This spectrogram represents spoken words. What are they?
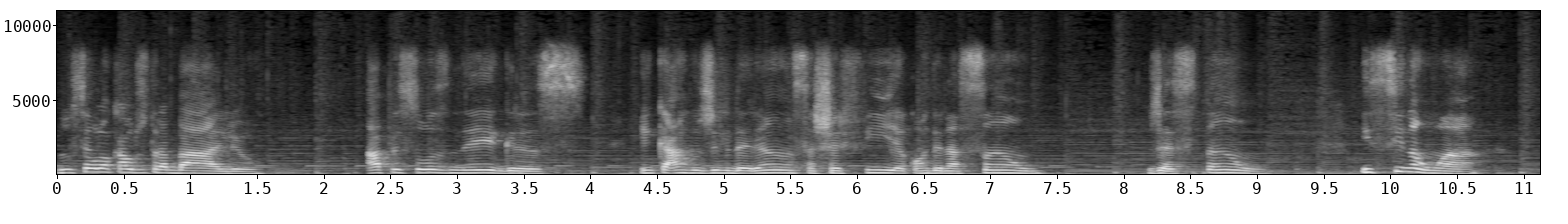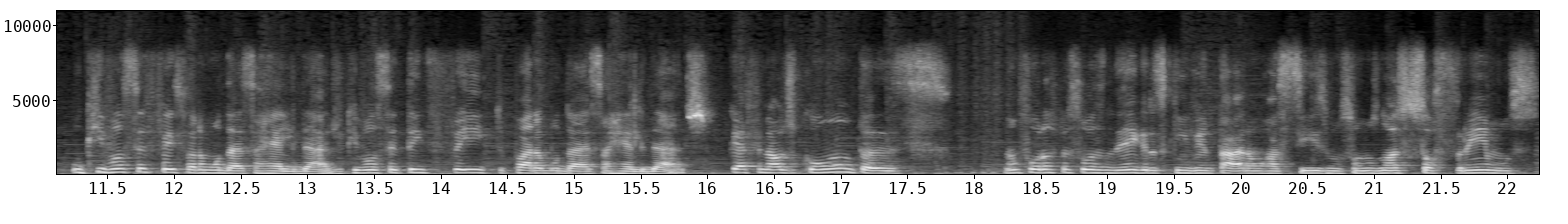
No seu local de trabalho, há pessoas negras em cargos de liderança, chefia, coordenação, gestão. E se não há, o que você fez para mudar essa realidade? O que você tem feito para mudar essa realidade? Porque afinal de contas, não foram as pessoas negras que inventaram o racismo, somos nós que sofremos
